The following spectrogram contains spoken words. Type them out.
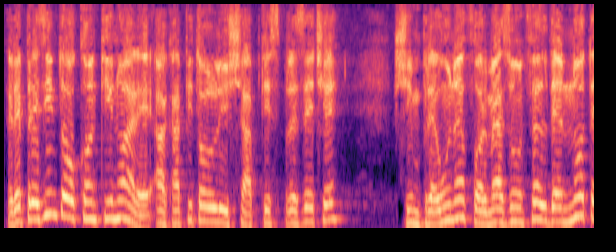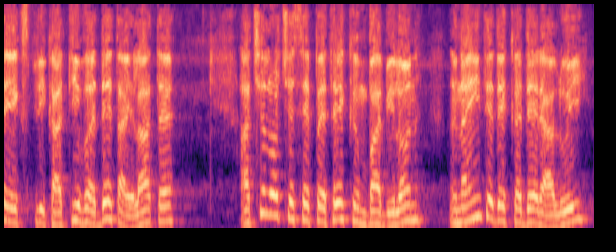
reprezintă o continuare a capitolului 17 și împreună formează un fel de notă explicativă detailată a celor ce se petrec în Babilon înainte de căderea lui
